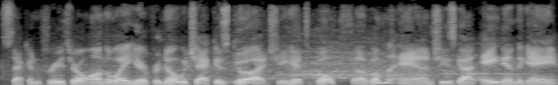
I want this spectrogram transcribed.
Second free throw on the way here for Novacek is good. She hits both of them, and she's got eight in the game.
